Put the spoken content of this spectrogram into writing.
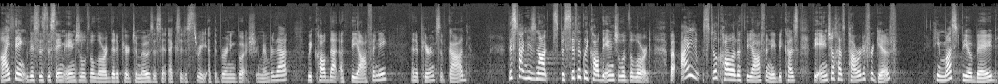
I think this is the same angel of the Lord that appeared to Moses in Exodus 3 at the burning bush. Remember that? We called that a theophany, an appearance of God. This time he's not specifically called the angel of the Lord, but I still call it a theophany because the angel has power to forgive, he must be obeyed,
